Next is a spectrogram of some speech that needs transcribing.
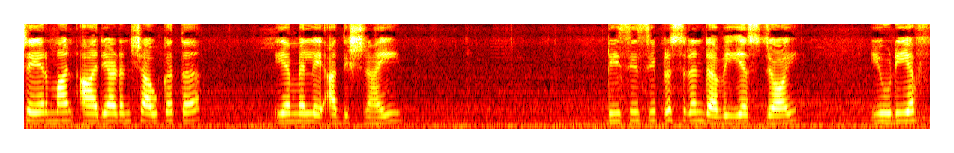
chairman Aryadan Shoukath M L A അധ്യക്ഷനായി. D C C president V S Joy U D F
